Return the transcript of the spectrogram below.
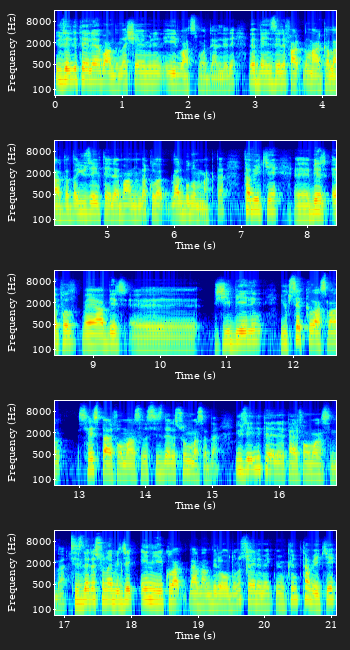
150 TL bandında Xiaomi'nin Earbuds modelleri ve benzeri farklı markalarda da 150 TL bandında kulaklıklar bulunmakta. Tabii ki e, bir Apple veya bir e, JBL'in yüksek klasman ses performansını sizlere sunmasa da 150 TL performansında sizlere sunabilecek en iyi kulaklıklardan biri olduğunu söylemek mümkün. Tabii ki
